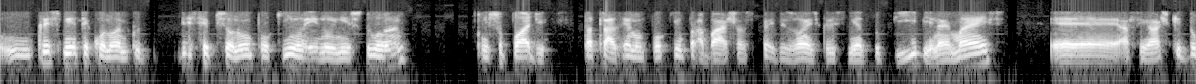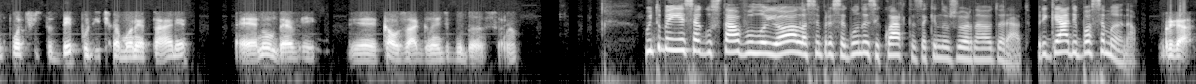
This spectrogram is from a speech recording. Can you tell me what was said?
O crescimento econômico decepcionou um pouquinho aí no início do ano, isso pode estar tá trazendo um pouquinho para baixo as previsões de crescimento do PIB, né? Mas, é, assim, eu acho que do ponto de vista de política monetária, é, não deve é, causar grande mudança, né? Muito bem, esse é Gustavo Loyola, sempre às segundas e quartas aqui no Jornal Dourado. Obrigada e boa semana. Obrigado.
